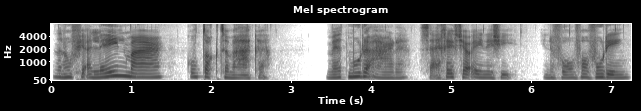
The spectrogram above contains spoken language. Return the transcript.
En dan hoef je alleen maar contact te maken met Moeder Aarde. Zij geeft jou energie in de vorm van voeding,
